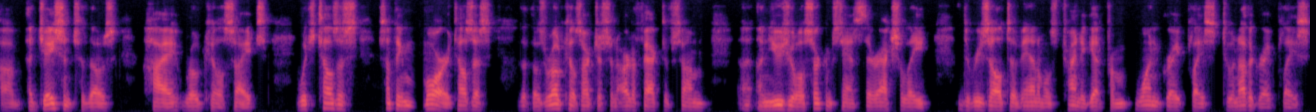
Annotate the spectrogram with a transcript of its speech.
um, adjacent to those high roadkill sites, which tells us something more. It tells us that those roadkills aren't just an artifact of some unusual circumstance. They're actually the result of animals trying to get from one great place to another great place.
